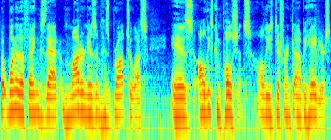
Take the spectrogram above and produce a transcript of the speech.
but one of the things that modernism has brought to us is all these compulsions, all these different uh, behaviors.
